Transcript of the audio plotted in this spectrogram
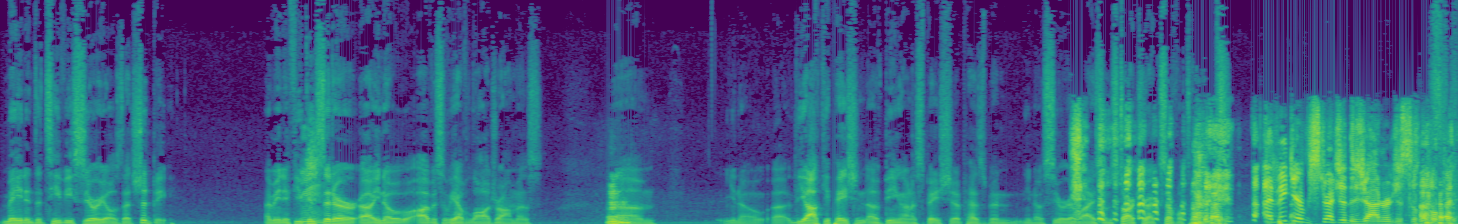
made into TV serials that should be? I mean, if you Hmm. consider, uh, you know, obviously we have law dramas. Mm-hmm. Um, you know, uh, the occupation of being on a spaceship has been, you know, serialized on Star Trek several times. I think you're stretching the genre just a little bit.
